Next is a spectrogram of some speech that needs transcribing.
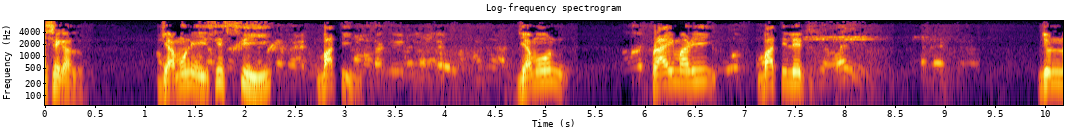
এসে গেল। যেমন এসএসসি বাতিল, যেমন প্রাইমারি বাতিলের জন্য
